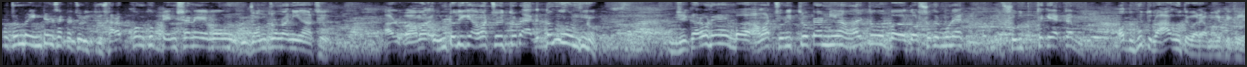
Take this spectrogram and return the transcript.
প্রচণ্ড ইন্টেন্স একটা চরিত্র। সারাক্ষণ খুব টেনশনে এবং যন্ত্রণা নিয়ে আছে। আর আমার, উল্টো দিকে আমার চরিত্রটা একদমই অন্য। যে কারণে আমার চরিত্রটা নিয়ে হয়তো দর্শকের মনে এক, শুরু থেকে একটা অদ্ভুত রাগ হতে পারে আমাকে দেখলে।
